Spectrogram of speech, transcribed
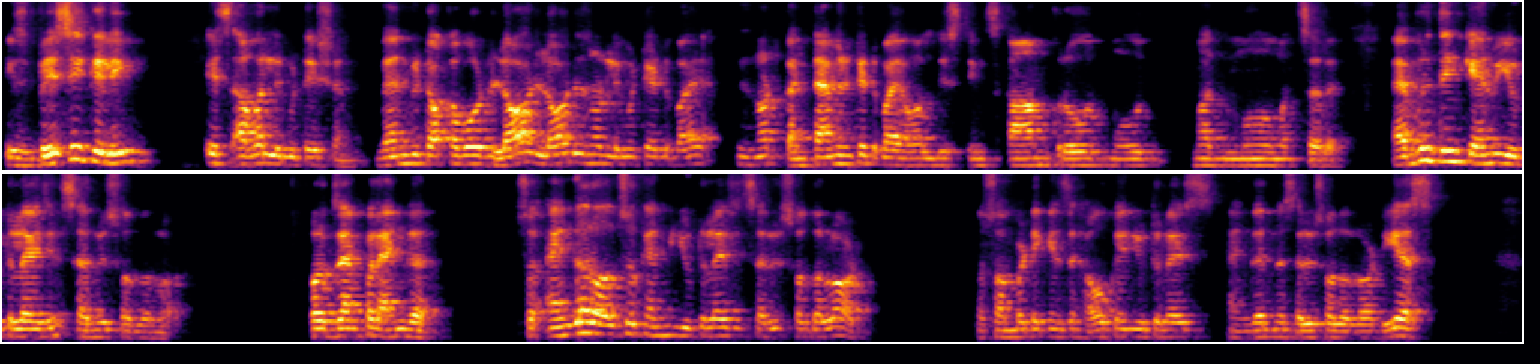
is basically it's our limitation. When we talk about Lord, Lord is not limited by, is not contaminated by all these things, kam, krodh, moh, mad, moh, matsar. Everything can be utilized in service of the Lord. For example, anger. So anger also can be utilized in service of the Lord. So somebody can say, how can you utilize anger in the service of the Lord? Yes.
